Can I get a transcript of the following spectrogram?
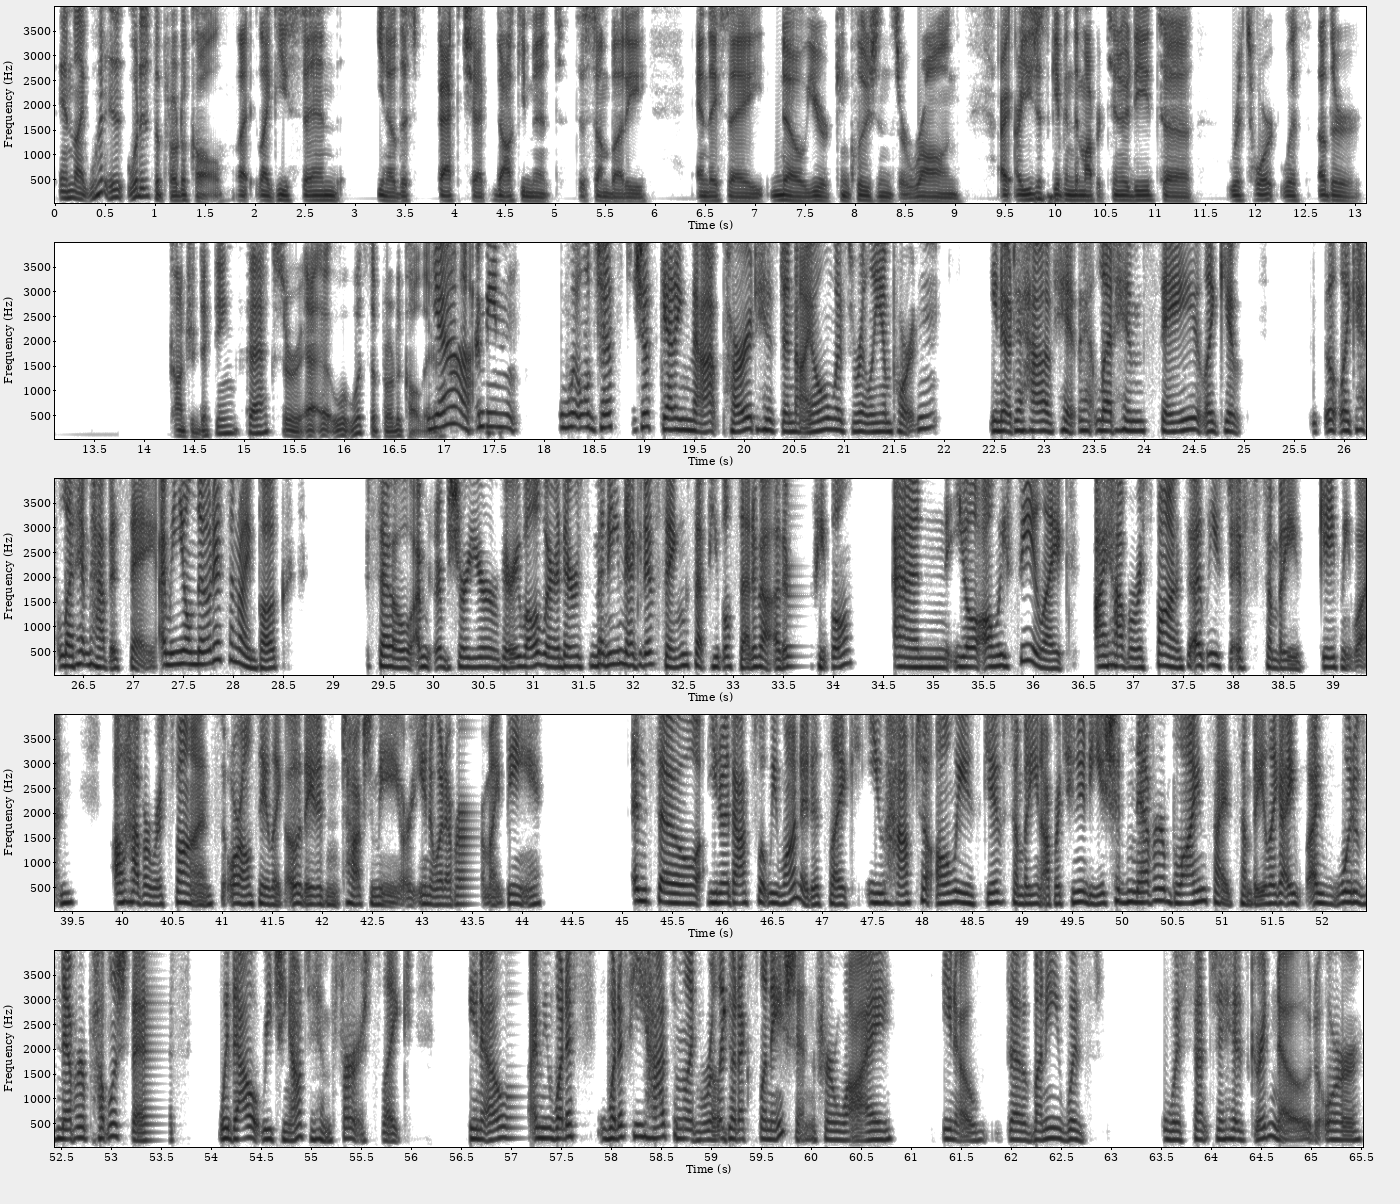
and like, what is what is the protocol? Like, like you send you know this fact check document to somebody and they say no your conclusions are wrong are, are you just giving them opportunity to retort with other contradicting facts or uh, uh what's the protocol there yeah i mean well just just getting that part his denial was really important you know to have him let him say like give uh, like let him have his say i mean you'll notice in my book so I'm, I'm sure you're very well aware there's many negative things that people said about other people. And you'll always see like, I have a response, at least if somebody gave me one, I'll have a response or I'll say like, oh, they didn't talk to me or, you know, whatever it might be. And so, you know, that's what we wanted. It's like you have to always give somebody an opportunity. You should never blindside somebody. Like I I would have never published this without reaching out to him first. Like you know i mean what if what if he had some like really good explanation for why you know the money was was sent to his Grin node or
